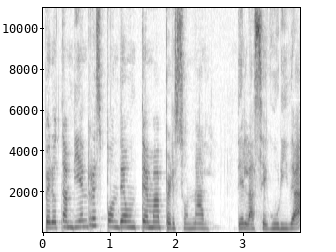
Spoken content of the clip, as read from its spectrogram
pero también responde a un tema personal de la seguridad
